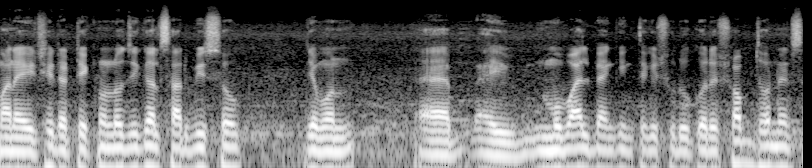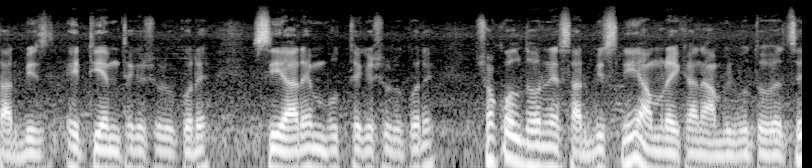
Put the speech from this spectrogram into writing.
মানে সেটা টেকনোলজিক্যাল সার্ভিস হোক, যেমন এই মোবাইল ব্যাংকিং থেকে শুরু করে সব ধরনের সার্ভিস, এটিএম থেকে শুরু করে, সিআরএম বুথ থেকে শুরু করে, সকল ধরনের সার্ভিস নিয়ে আমরা এখানে আবির্ভূত হয়েছে।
